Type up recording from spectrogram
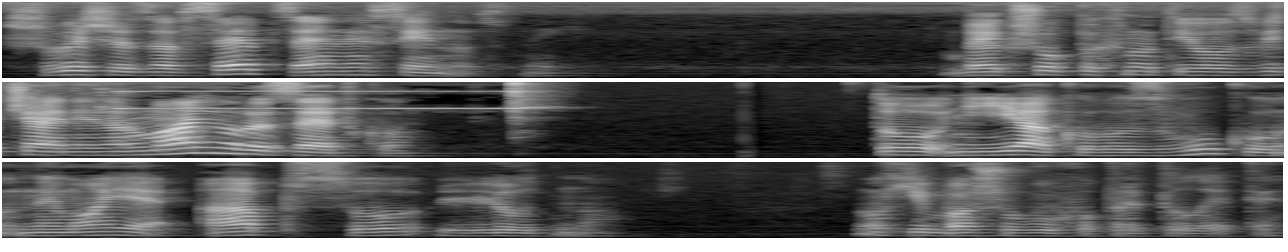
швидше за все, це не синусний. Бо якщо впихнути його в звичайну нормальну розетку, то ніякого звуку немає абсолютно. Ну, хіба що вухо притулити.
